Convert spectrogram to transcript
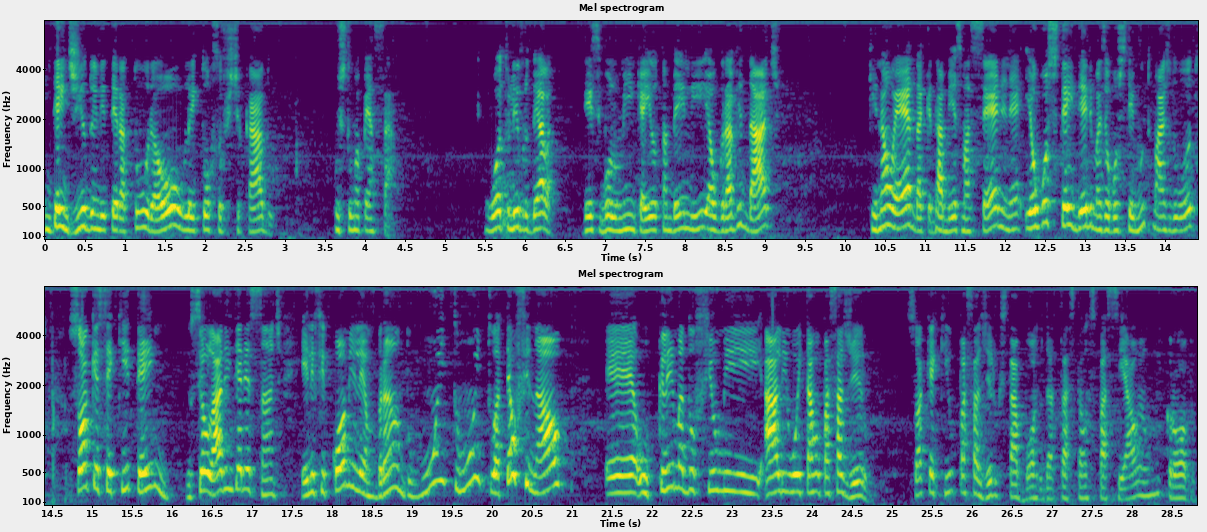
entendido em literatura ou leitor sofisticado costuma pensar. O outro livro dela, desse voluminho que aí eu também li, é o Gravidade, que não é da, da mesma série, né? Eu gostei dele, mas eu gostei muito mais do outro. Só que esse aqui tem o seu lado interessante. Ele ficou me lembrando muito, muito, até o final, é, o clima do filme Alien, o Oitavo Passageiro. Só que aqui o passageiro que está a bordo da estação espacial é um micróbio.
